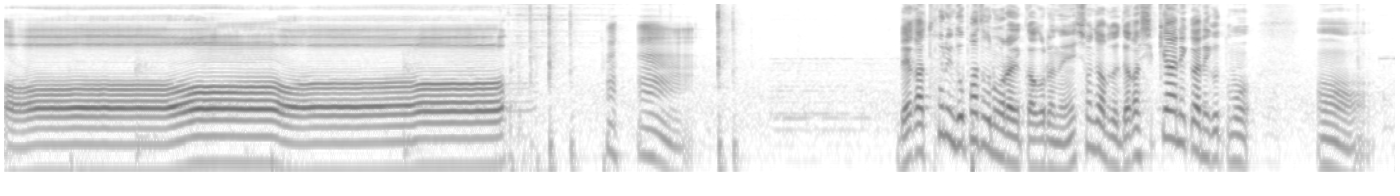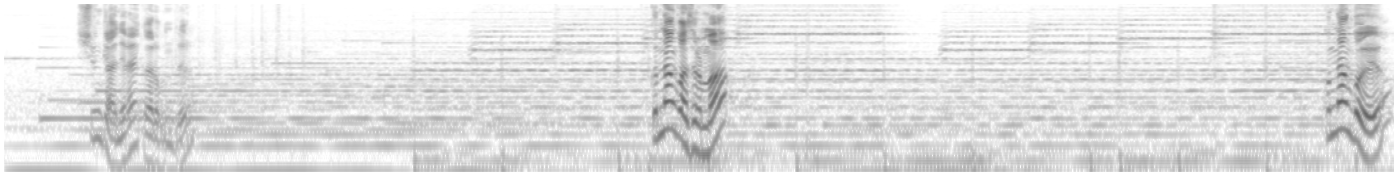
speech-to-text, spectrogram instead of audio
어, 흠흠. 내가 톤이 높아서 그런 거라니까 그러네 시청자분들 내가 쉽게 하니까 이것도 뭐 어 쉬운 게 아니라니까 여러분들 끝난 거야 설마? 끝난 거예요?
